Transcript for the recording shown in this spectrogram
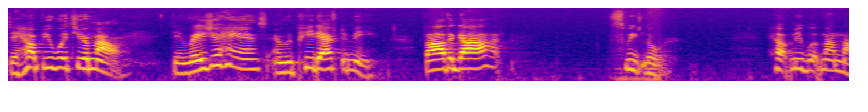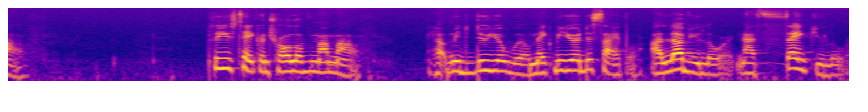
to help you with your mouth, then raise your hands and repeat after me Father God, sweet Lord, help me with my mouth. Please take control over my mouth. Help me to do your will. Make me your disciple. I love you, Lord, and I thank you, Lord.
